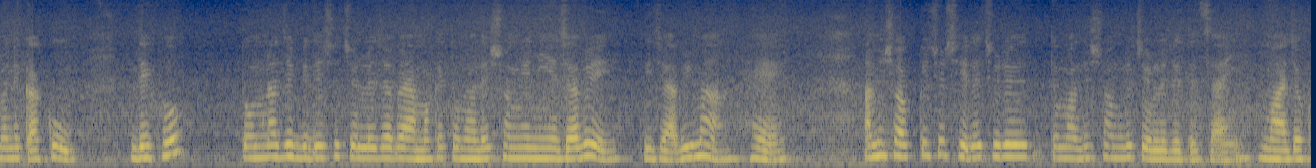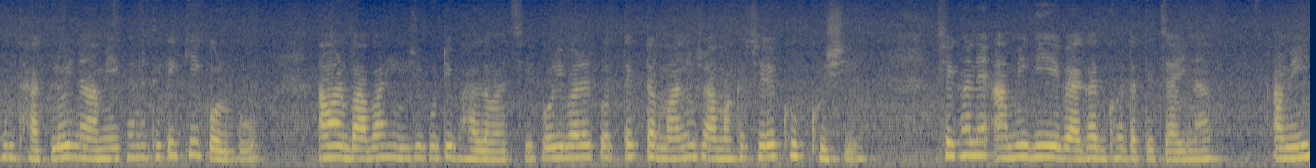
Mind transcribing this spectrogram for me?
বলে, কাকু, দেখো, তোমরা যে বিদেশে চলে যাবে, আমাকে তোমাদের সঙ্গে নিয়ে যাবে? তুই যাবি মা? হ্যাঁ। আমি সব কিছু ছেড়ে ছুড়ে তোমাদের সঙ্গে চলে যেতে চাই। মা যখন থাকলোই না, আমি এখানে থেকে কি করব। আমার বাবা হিংসুকুটি ভালো আছে পরিবারের প্রত্যেকটা মানুষ আমাকে ছেড়ে খুব খুশি। সেখানে আমি গিয়ে ব্যাঘাত ঘটাতে চাই না। আমি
